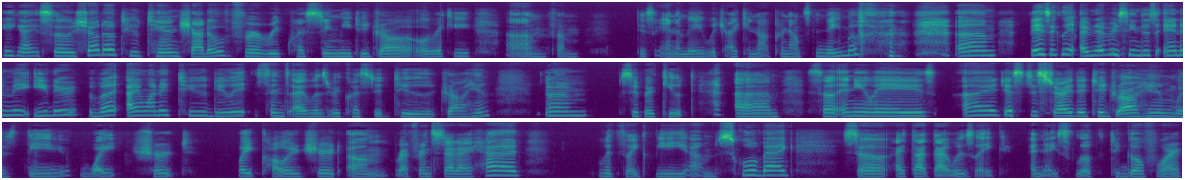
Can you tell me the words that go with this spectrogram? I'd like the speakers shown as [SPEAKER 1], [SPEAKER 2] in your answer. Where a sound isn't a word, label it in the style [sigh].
[SPEAKER 1] Hey guys, so shout out to Tan Shadow for requesting me to draw Oreki um, from this anime, which I cannot pronounce the name of. [laughs] um, basically, I've never seen this anime either, but I wanted to do it since I was requested to draw him. Um, super cute. Um, so anyways, I just decided to draw him with the white shirt, white collared shirt um, reference that I had with like the um, school bag. So I thought that was like a nice look to go for.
